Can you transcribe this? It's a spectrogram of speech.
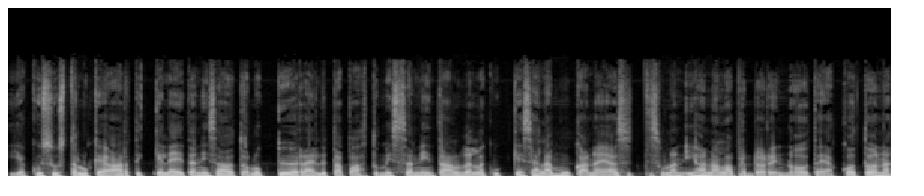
ja kun susta lukee artikkeleita, niin sä oot ollut pyöräilytapahtumissa niin talvella kuin kesällä mukana ja sitten sulla on ihana Labradorin noutaja kotona.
